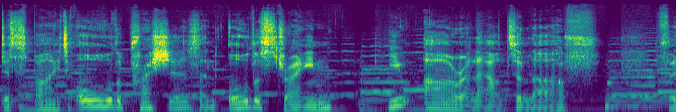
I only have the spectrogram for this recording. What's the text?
Despite all the pressures and all the strain, you are allowed to laugh. For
